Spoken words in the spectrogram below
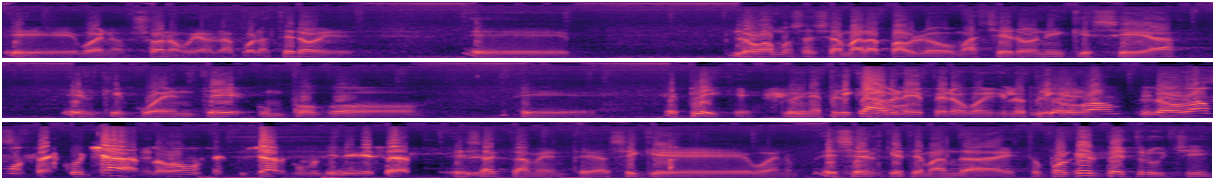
eh, bueno, yo no voy a hablar por asteroides, eh, lo vamos a llamar a Pablo Mascheroni que sea el que cuente un poco, eh, explique, lo inexplicable, pero bueno, que lo explique. Lo, va- lo vamos a escuchar, lo vamos a escuchar como tiene que ser. Exactamente, así que bueno, es el que te manda esto. ¿Por qué el Petrucci?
